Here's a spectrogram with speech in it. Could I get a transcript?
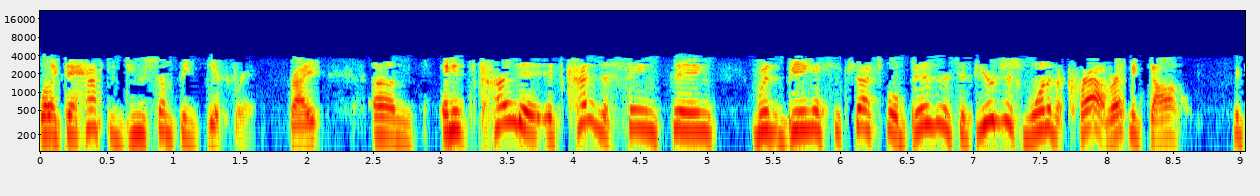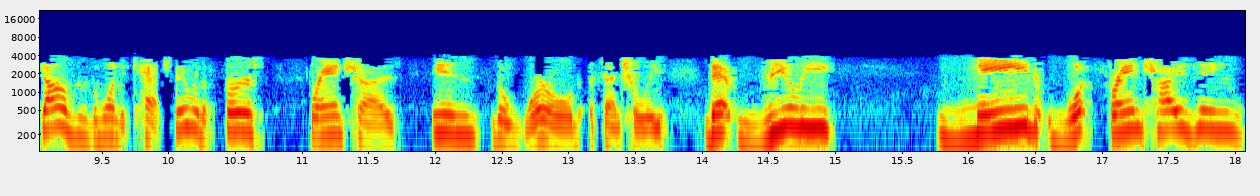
Like they have to do something different, right? Um, and it's kind of, it's kind of the same thing with being a successful business. If you're just one of the crowd, right? McDonald's. McDonald's is the one to catch. They were the first franchise in the world, essentially, that really made what franchising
